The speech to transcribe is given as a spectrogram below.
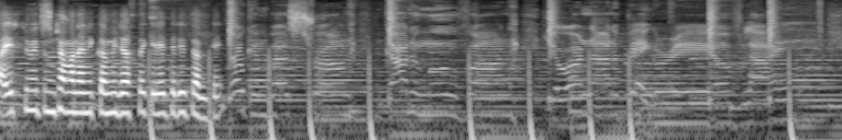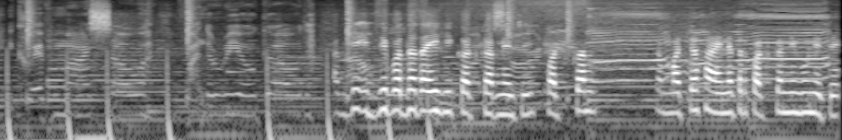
साईज तुम्ही तुमच्या मनाने कमी जास्त केली तरी चालते. अगदी इझी पद्धत आहे ही कट करण्याची. पटकन चम्मचच्या सहाय्याने तर पटकन निघून येते.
